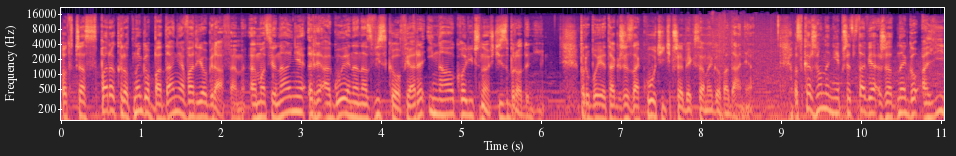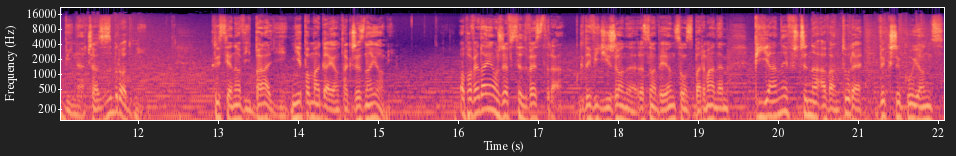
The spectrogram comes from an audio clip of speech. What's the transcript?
Podczas parokrotnego badania wariografem emocjonalnie reaguje na nazwisko ofiary i na okoliczności zbrodni. Próbuje także zakłócić przebieg samego badania. Oskarżony nie przedstawia żadnego alibi na czas zbrodni. Krystianowi Bali nie pomagają także znajomi. Opowiadają, że w Sylwestra, gdy widzi żonę rozmawiającą z barmanem, pijany wszczyna awanturę, wykrzykując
